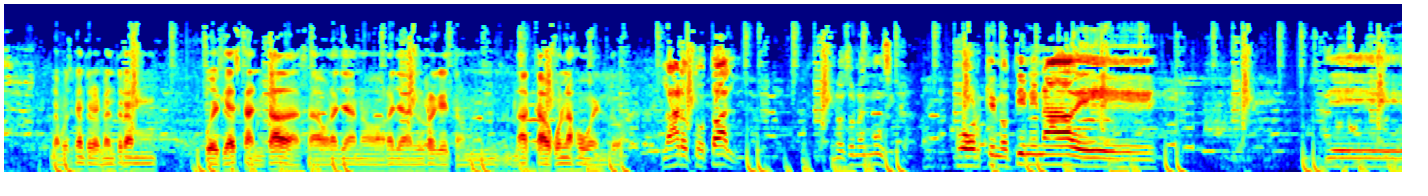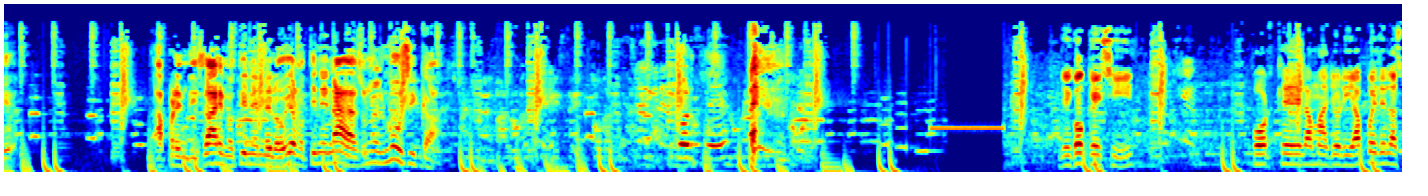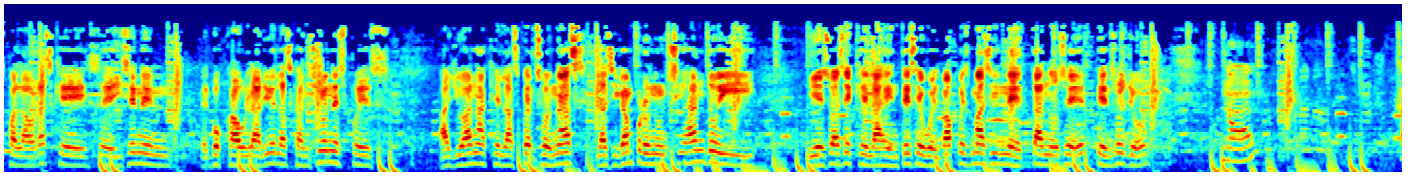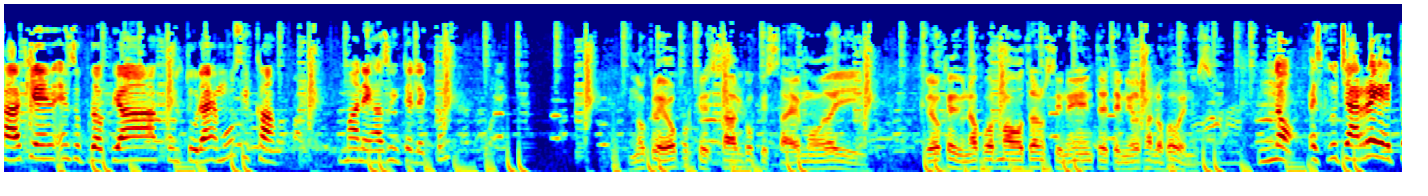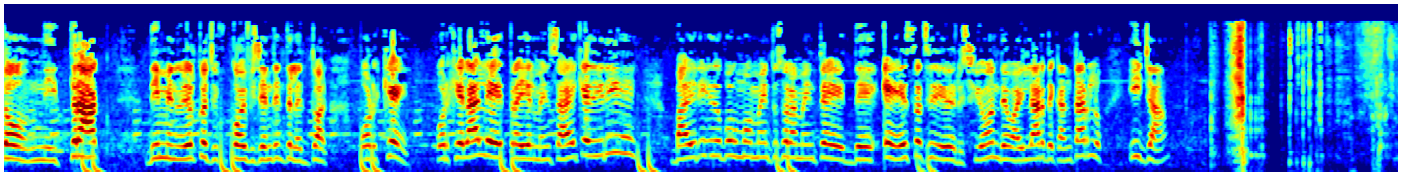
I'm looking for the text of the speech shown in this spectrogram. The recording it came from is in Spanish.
La música anteriormente eran poesías cantadas, ahora ya no, ahora ya el reggaetón acabó con la juventud. Claro, total. No, eso no es música. Porque no tiene nada de. de. aprendizaje, no tiene melodía, no tiene nada, eso no es música. Corte. Digo que sí. Porque la mayoría pues de las palabras que se dicen en el vocabulario de las canciones pues ayudan a que las personas las sigan pronunciando y, y eso hace que la gente se vuelva pues más inepta, no sé, pienso yo. No. Cada quien en su propia cultura de música maneja su intelecto. No creo porque es algo que está de moda y creo que de una forma u otra nos tiene entretenidos a los jóvenes. No, escuchar reggaetón ni track disminuye el coeficiente intelectual. ¿Por qué? Porque la letra y el mensaje que dirigen va dirigido por un momento solamente de éxtasis, de diversión, de bailar, de cantarlo y ya.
